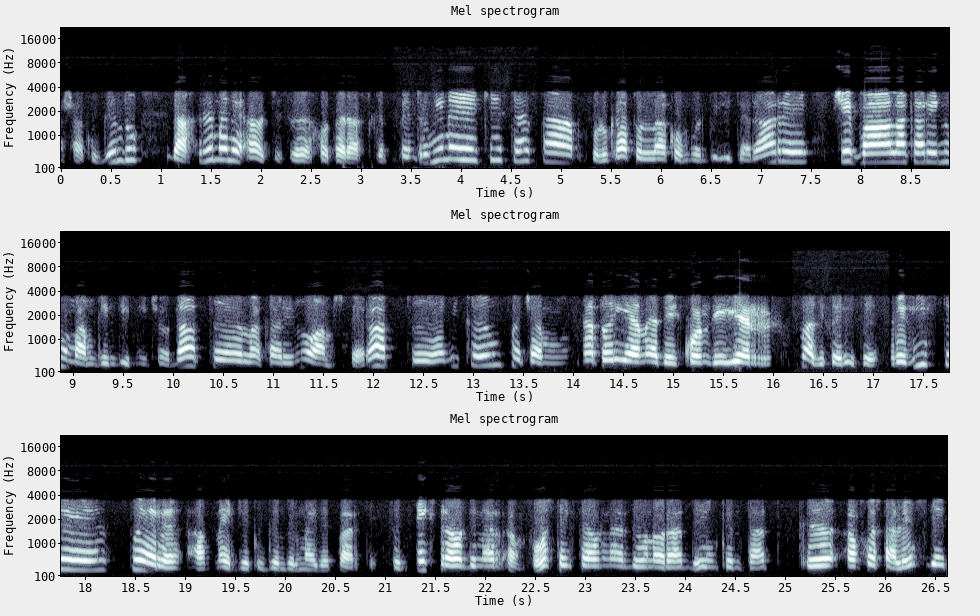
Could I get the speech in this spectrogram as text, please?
așa cu gândul. Da, rămâne alții să hotărască. Pentru mine chestia asta, cu lucratul la convorbiri literare, ceva la care nu m-am gândit niciodată, la care nu am sperat, adică îmi făceam datoria mea de condeier la diferite reviste, fără a merge cu gândul mai departe. Sunt extraordinar, am fost extraordinar de onorat, de încântat că am fost ales de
